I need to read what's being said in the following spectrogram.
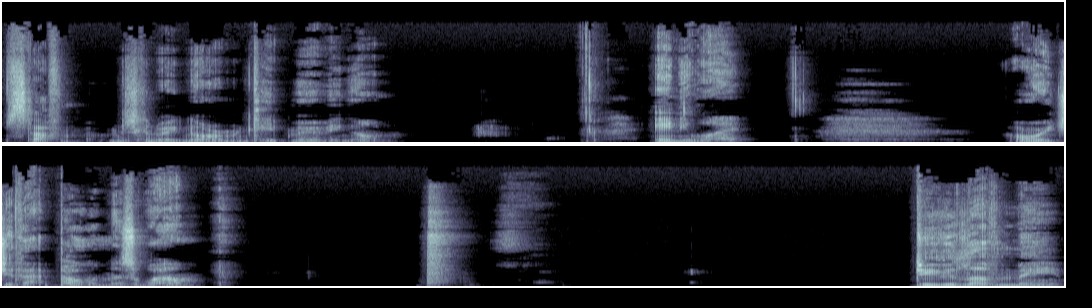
stuff them. I'm just going to ignore them and keep moving on. Anyway, I'll read you that poem as well. Do you love me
